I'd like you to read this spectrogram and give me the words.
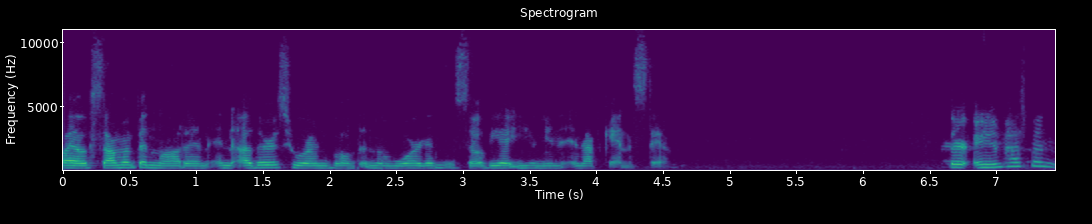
by Osama bin Laden and others who were involved in the war against the Soviet Union in Afghanistan. Their aim has been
